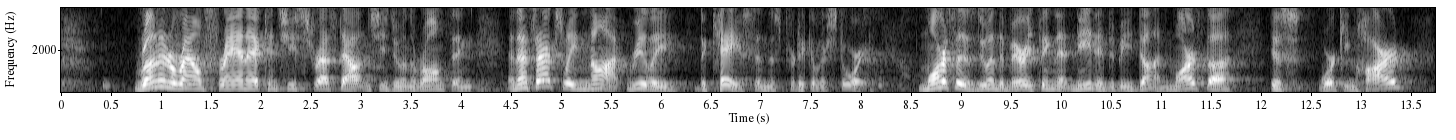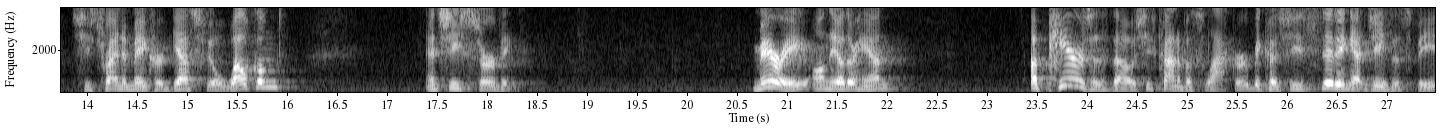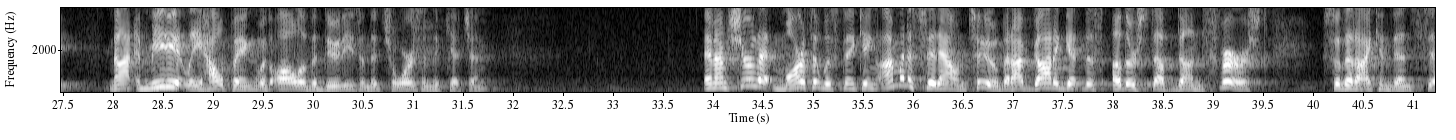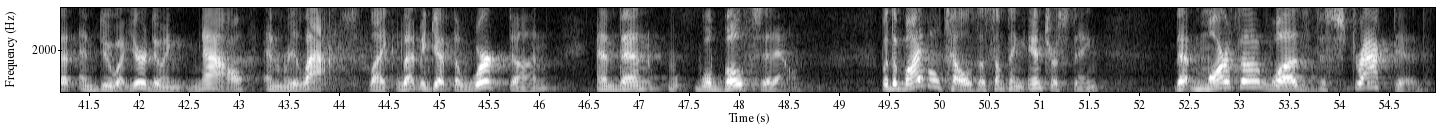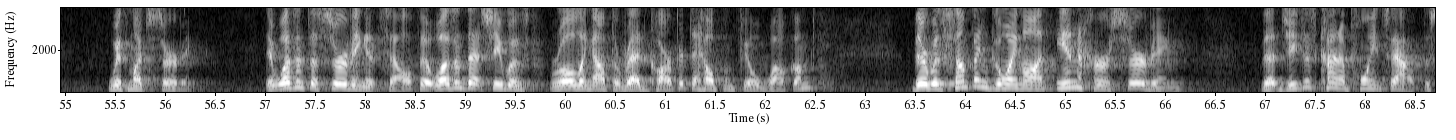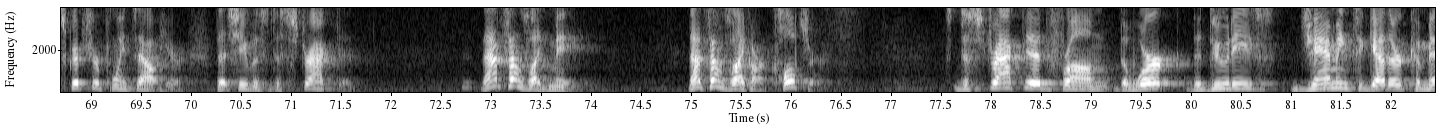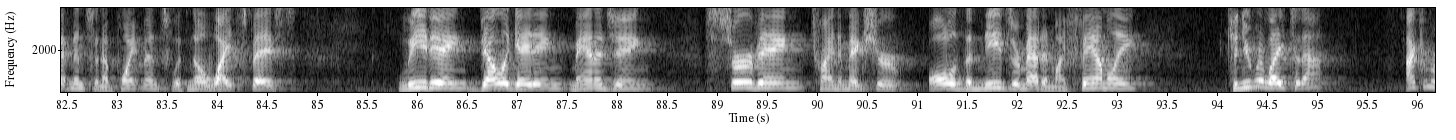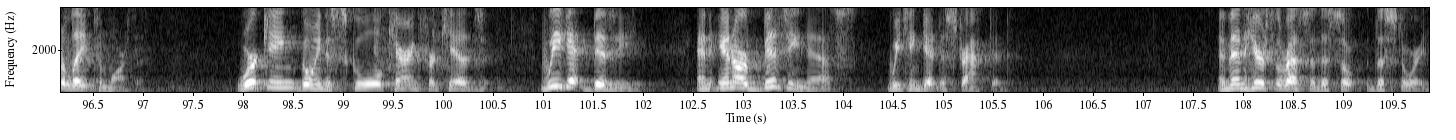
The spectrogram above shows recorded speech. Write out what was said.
running around frantic and she's stressed out and she's doing the wrong thing. And that's actually not really the case in this particular story. Martha is doing the very thing that needed to be done. Martha is working hard. She's trying to make her guests feel welcomed. And she's serving. Mary, on the other hand, appears as though she's kind of a slacker because she's sitting at Jesus' feet, not immediately helping with all of the duties and the chores in the kitchen. And I'm sure that Martha was thinking, I'm going to sit down too, but I've got to get this other stuff done first so that I can then sit and do what you're doing now and relax. Like, let me get the work done, and then we'll both sit down. But the Bible tells us something interesting that Martha was distracted with much serving. It wasn't the serving itself, it wasn't that she was rolling out the red carpet to help him feel welcomed. there was something going on in her serving that Jesus kind of points out. The scripture points out here that she was distracted. That sounds like me. That sounds like our culture. Distracted from the work, the duties, jamming together commitments and appointments with no white space, leading, delegating, managing, serving, trying to make sure all of the needs are met in my family. Can you relate to that? I can relate to Martha. Working, going to school, caring for kids. We get busy, and in our busyness, we can get distracted. And then here's the rest of the, so, the story.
